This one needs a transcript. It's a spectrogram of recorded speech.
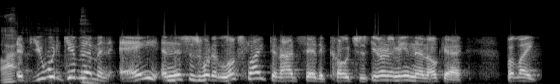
I- if you would give them an A and this is what it looks like, then I'd say the coaches. You know what I mean? Then okay, but like.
